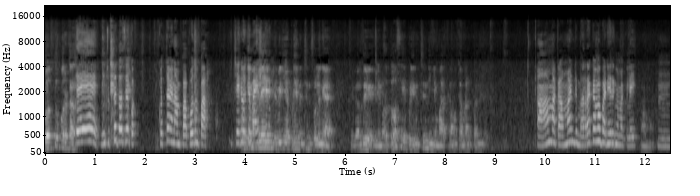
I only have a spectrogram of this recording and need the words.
கொத்து புரோட்டா. ஏ நீ சுட்ட தோசை கொத்த வேணாம்ப்பா போதும்ப்பா. சரி ஓகே சொல்லிடு இந்த வீடியோ எப்படி இருந்துச்சுன்னு சொல்லுங்க. இது வந்து என்னோட தோசை எப்படி இருந்துச்சுன்னு நீங்க மறக்காம கமெண்ட் பண்ணுங்க. ஆமா கமாண்ட் மறக்காம பண்ணிருங்க மக்களே. ஆமா. ம்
